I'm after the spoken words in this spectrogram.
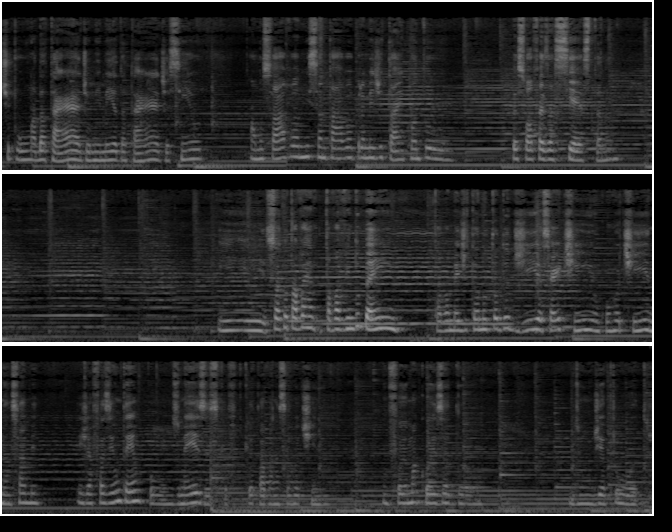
Tipo, uma da tarde, uma e meia da tarde, assim, eu almoçava, me sentava para meditar enquanto o pessoal faz a siesta, né? E só que eu tava, tava vindo bem, tava meditando todo dia, certinho, com rotina, sabe? E já fazia um tempo, uns meses que eu, que eu tava nessa rotina. Não foi uma coisa do, de um dia para o outro.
